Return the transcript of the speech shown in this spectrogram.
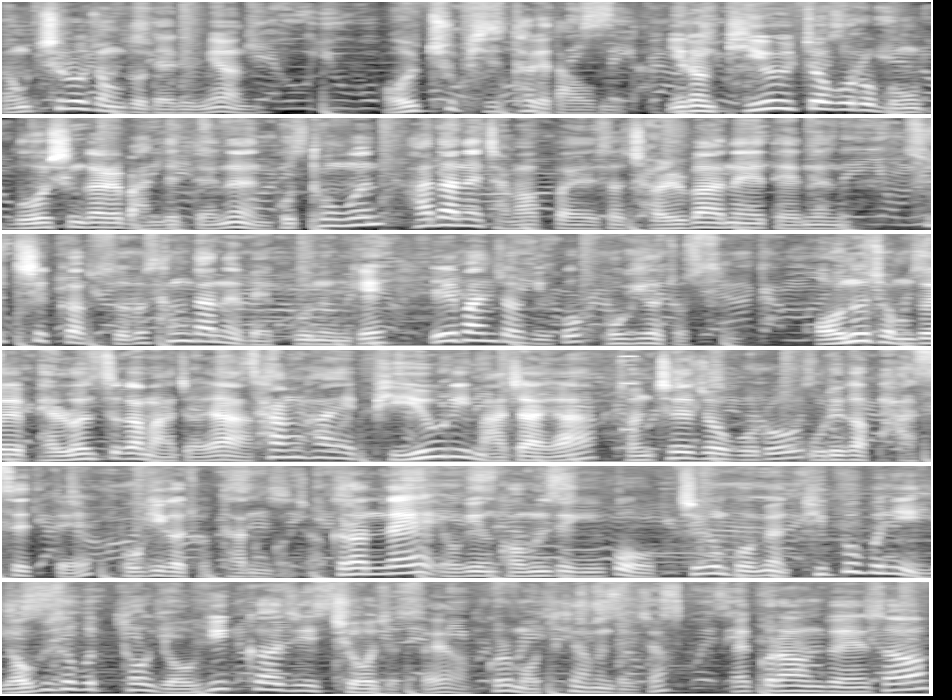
075 정도 내리면 얼추 비슷하게 나옵니다. 이런 비율적으로 뭐, 무엇인가를 만들 때는 보통은 하단의 자막바에서 절반에 되는 수치값으로 상단을 메꾸는 게 일반적이고 보기가 좋습니다. 어느 정도의 밸런스가 맞아야 상하의 비율이 맞아야 전체적으로 우리가 봤을 때 보기가 좋다는 거죠. 그런데 여기는 검은색이고 지금 보면 뒷부분이 여기서부터 여기까지 지워졌어요. 그럼 어떻게 하면 되죠? 백그라운드에서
